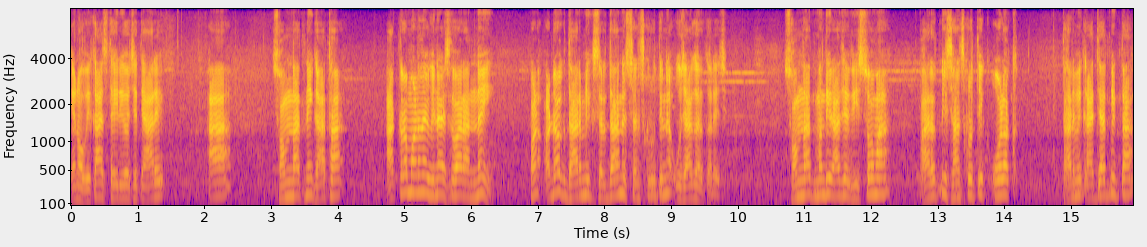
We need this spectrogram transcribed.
એનો વિકાસ થઈ રહ્યો છે ત્યારે આ સોમનાથની ગાથા આક્રમણ અને વિનાશ દ્વારા નહીં પણ અડગ ધાર્મિક શ્રદ્ધા અને સંસ્કૃતિને ઉજાગર કરે છે. સોમનાથ મંદિર આજે વિશ્વમાં ભારતની સાંસ્કૃતિક ઓળખ, ધાર્મિક આધ્યાત્મિકતા,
